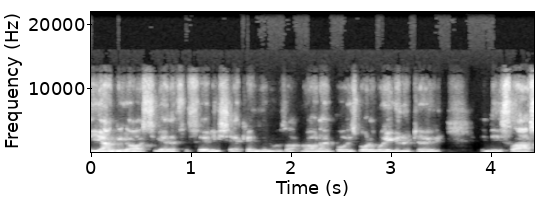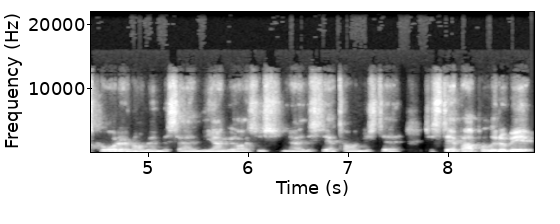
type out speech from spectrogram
the younger guys together for 30 seconds, and it was like, righto, boys, what are we going to do in this last quarter? And I remember saying the younger guys, just you know, this is our time just to to step up a little bit.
